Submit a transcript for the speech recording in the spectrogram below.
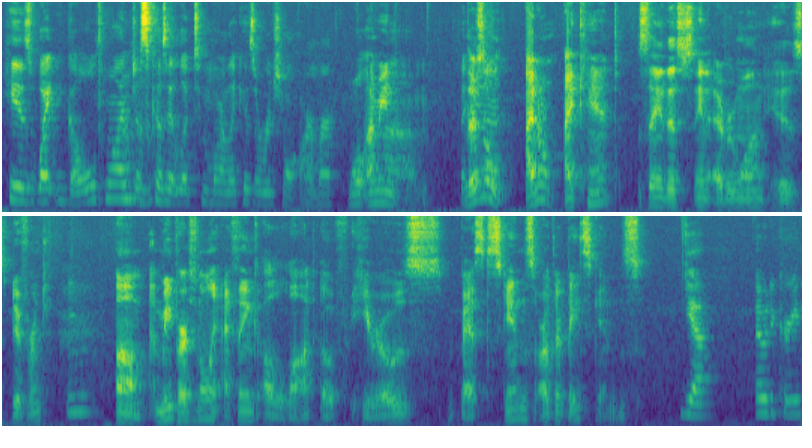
his white and gold one just because it looked more like his original armor. Well, I mean, Um, there's yeah. a. I don't. I can't say this in everyone is different. Mm-hmm. Um, me personally, I think a lot of heroes' best skins are their base skins. Yeah, I would agree.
